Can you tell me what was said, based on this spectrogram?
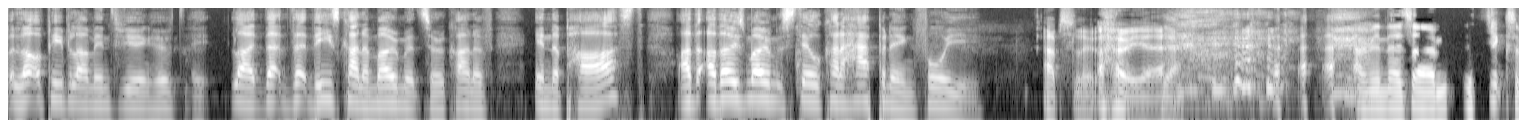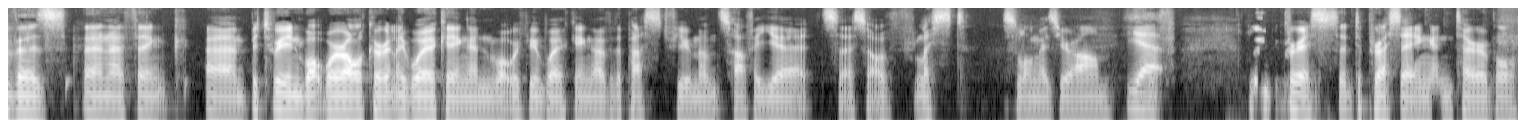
a lot of people I'm interviewing who like that, that. These kind of moments are kind of in the past. Are, are those moments still kind of happening for you? Absolutely. oh yeah. I mean, there's um, six of us, and I think um, between what we're all currently working and what we've been working over the past few months, half a year, it's a sort of list as long as your arm. Yeah. of ludicrous, and depressing, and terrible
